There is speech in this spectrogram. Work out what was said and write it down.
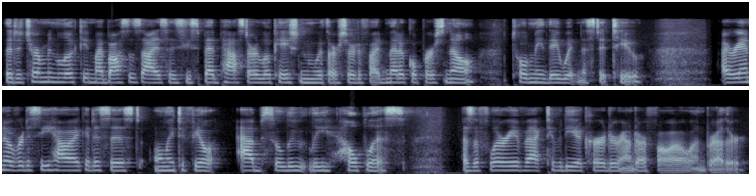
The determined look in my boss's eyes as he sped past our location with our certified medical personnel told me they witnessed it too. I ran over to see how I could assist, only to feel absolutely helpless as a flurry of activity occurred around our fallen brother.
